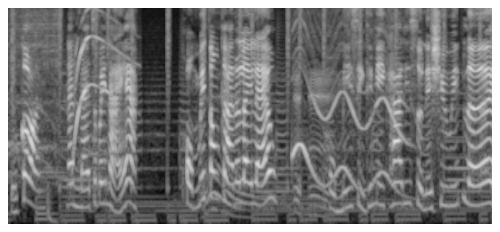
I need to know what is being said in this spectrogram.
เดี๋ยวก่อน นั่นนายจะไปไหนอะ่ะ ผมไม่ต้องการอะไรแล้ว ผมมีสิ่งที่มีค่าที่สุดในชีวิตเลย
